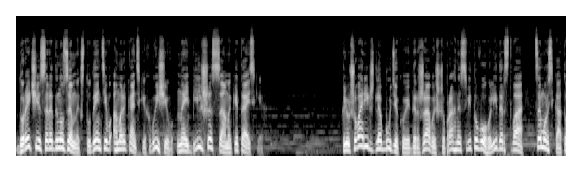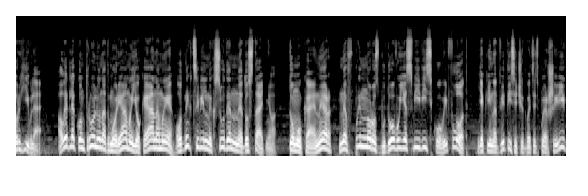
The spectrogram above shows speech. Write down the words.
До речі, серед іноземних студентів американських вишів найбільше саме китайських. Ключова річ для будь-якої держави, що прагне світового лідерства, це морська торгівля. Але для контролю над морями й океанами одних цивільних суден недостатньо. Тому КНР невпинно розбудовує свій військовий флот, який на 2021 рік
